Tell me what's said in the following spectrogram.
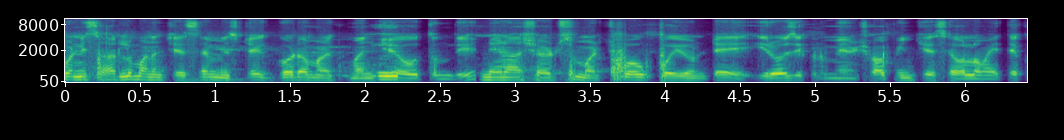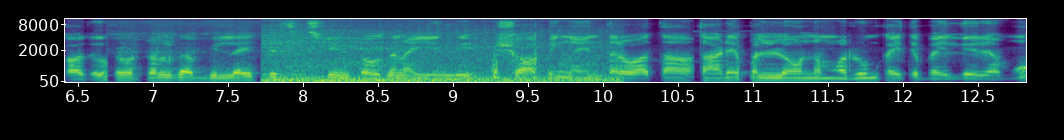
కొన్నిసార్లు మనం చేసే మిస్టేక్ కూడా మనకి మంచి అవుతుంది. నేను ఆ షర్ట్స్ మర్చిపోకపోయి ఉంటే ఈ రోజు ఇక్కడ మేము షాపింగ్ చేసే వాళ్ళం అయితే కాదు. టోటల్గా బిల్ అయితే సిక్స్టీన్ థౌసండ్ అయ్యింది. షాపింగ్ అయిన తర్వాత తాడేపల్లిలో ఉన్న మా రూమ్కి అయితే బయలుదేరాము.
